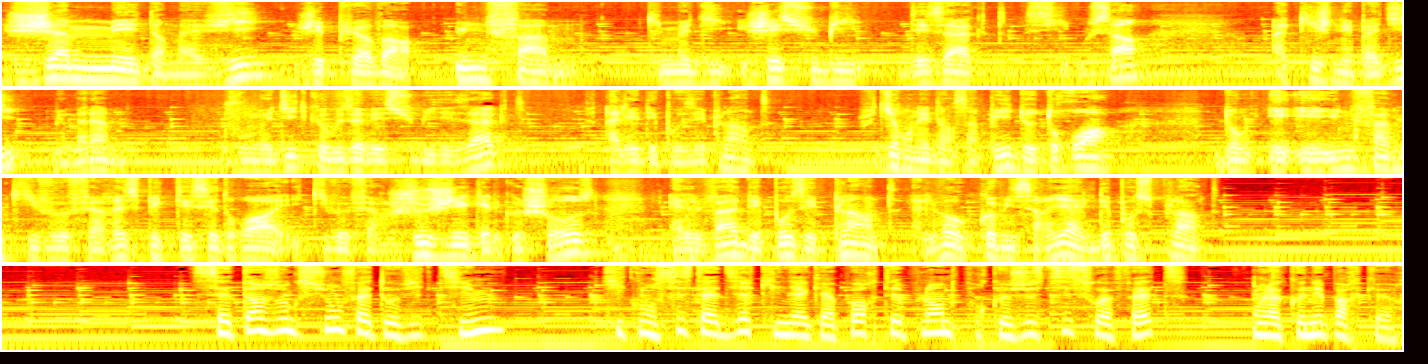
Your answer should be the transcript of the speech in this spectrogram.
jamais dans ma vie j'ai pu avoir une femme qui me dit j'ai subi des actes, ci ou ça, à qui je n'ai pas dit mais madame, vous me dites que vous avez subi des actes, allez déposer plainte. Je veux dire, on est dans un pays de droit. Donc, et, et, une femme qui veut faire respecter ses droits et qui veut faire juger quelque chose, elle va déposer plainte. Elle va au commissariat, elle dépose plainte. Cette injonction faite aux victimes, qui consiste à dire qu'il n'y a qu'à porter plainte pour que justice soit faite, on la connaît par cœur.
